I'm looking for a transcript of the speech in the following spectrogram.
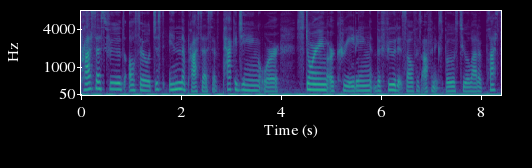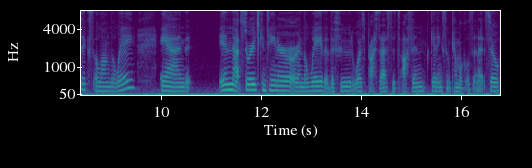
Processed foods also just in the process of packaging or storing or creating, the food itself is often exposed to a lot of plastics along the way. And in that storage container or in the way that the food was processed, it's often getting some chemicals in it. So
